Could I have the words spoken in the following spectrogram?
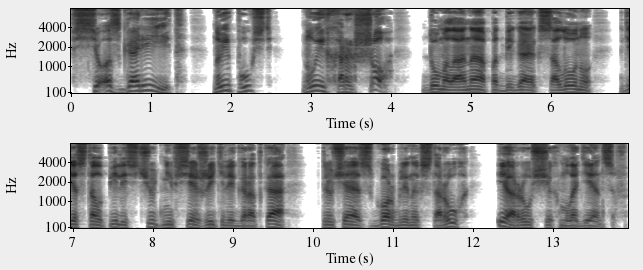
«Все сгорит! Ну и пусть! Ну и хорошо!» — думала она, подбегая к салуну, где столпились чуть не все жители городка, включая сгорбленных старух и орущих младенцев.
